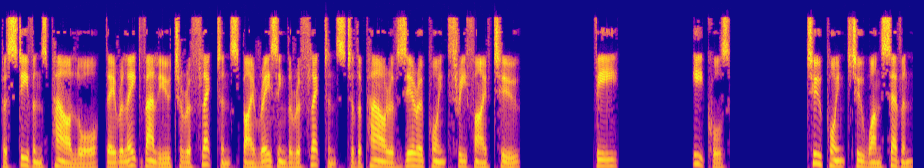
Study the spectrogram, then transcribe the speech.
per Stevens power law, they relate value to reflectance by raising the reflectance to the power of 0.352 v equals 2.217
